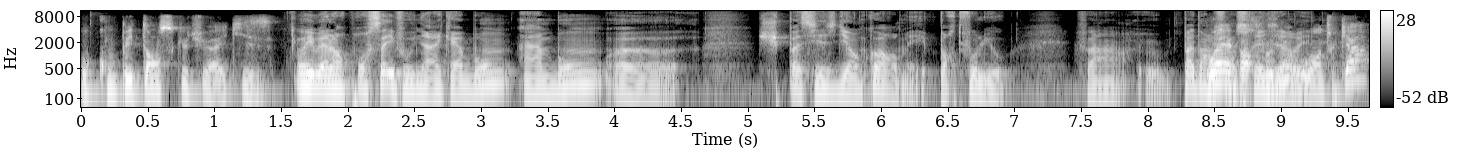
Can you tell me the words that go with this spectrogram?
aux compétences que tu as acquises. Oui, mais alors pour ça, il faut venir avec un bon, un bon, euh, je sais pas si ça se dit encore, mais portfolio. Enfin, euh, pas dans le Ouais, sens portfolio, réservé. ou en tout cas,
